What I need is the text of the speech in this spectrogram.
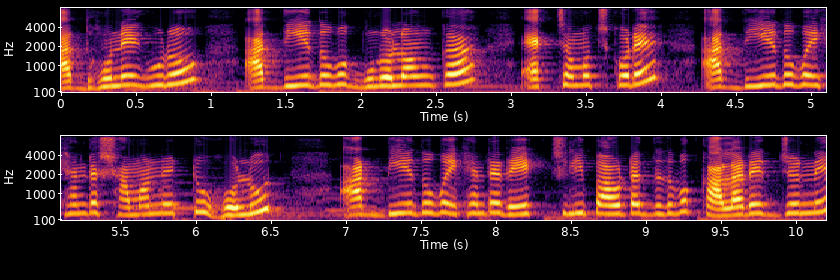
আর ধনে গুঁড়ো, আর দিয়ে দেবো গুঁড়ো লঙ্কা এক চামচ করে, আর দিয়ে দেবো এখানটা সামান্য একটু হলুদ, আর দিয়ে দেবো এখানটা রেড চিলি পাউডার দিয়ে দেবো কালারের জন্যে,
